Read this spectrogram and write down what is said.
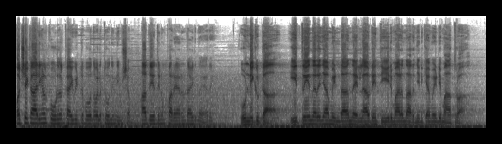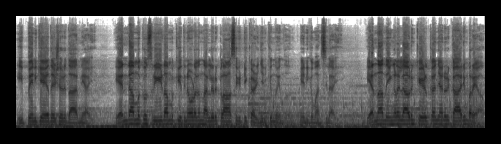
പക്ഷേ കാര്യങ്ങൾ കൂടുതൽ കൈവിട്ടു പോകുന്ന പോലെ തോന്നിയ നിമിഷം അദ്ദേഹത്തിനും പറയാനുണ്ടായിരുന്നു ഏറെ. ഉണ്ണിക്കുട്ട ഇത്രയും നേരം ഞാൻ മിണ്ടാകുന്ന എല്ലാവരുടെയും തീരുമാനം എന്ന് അറിഞ്ഞിരിക്കാൻ വേണ്ടി മാത്രമാ. ഇപ്പൊ എനിക്ക് ഏകദേശം ഒരു ധാരണയായി. എന്റെ അമ്മക്കും ശ്രീയുടെ അമ്മക്കും ഇതിനോടകം നല്ലൊരു ക്ലാസ് കിട്ടി കഴിഞ്ഞിരിക്കുന്നു എന്ന് എനിക്ക് മനസ്സിലായി. എന്നാൽ നിങ്ങളെല്ലാവരും കേൾക്കാൻ ഞാനൊരു കാര്യം പറയാം.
